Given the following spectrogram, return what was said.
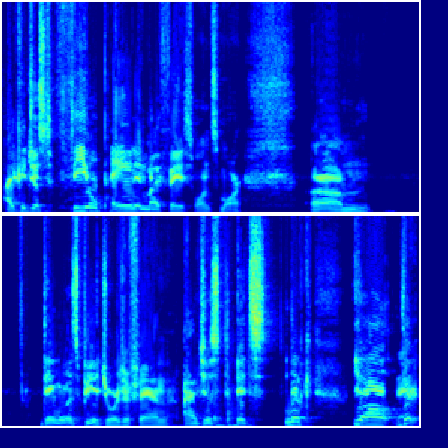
I could just feel pain in my face once more. Um Daniel, let's be a Georgia fan. I just, it's look, y'all. There,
